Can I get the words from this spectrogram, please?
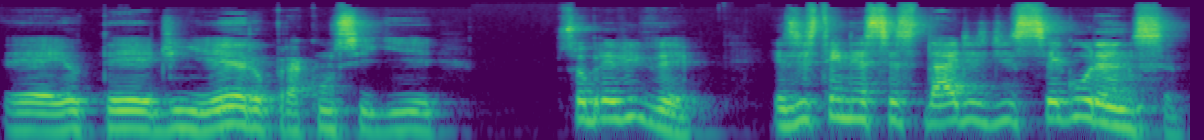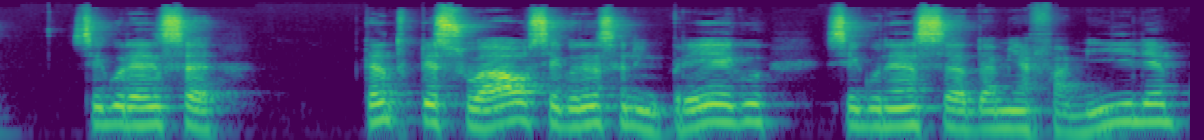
é, eu ter dinheiro para conseguir sobreviver. Existem necessidades de segurança, segurança tanto pessoal, segurança no emprego, segurança da minha família.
